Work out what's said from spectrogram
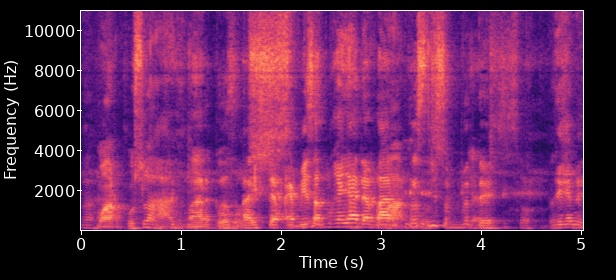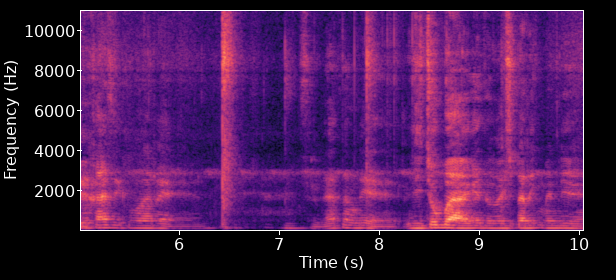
Markus lah. Markus ah, setiap episode tuh kayaknya ada Markus disebut deh dia kan udah kasih kemarin. Suruh datang dia. Dicoba gitu eksperimen dia.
